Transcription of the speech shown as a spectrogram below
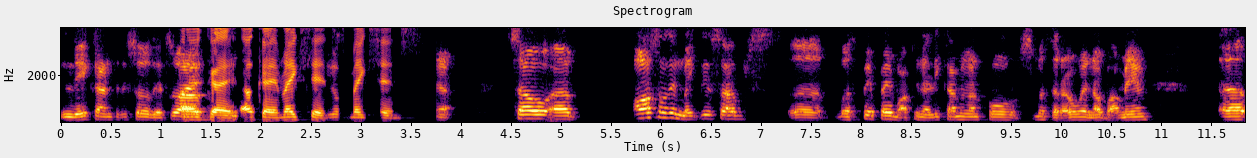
in their country, so that's why. Okay, okay, makes sense. You know, makes sense. Yeah. So uh, also then make the subs uh, with Pepe Martinelli coming on for Smith Rowe and Aubameyang. Uh,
